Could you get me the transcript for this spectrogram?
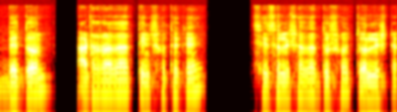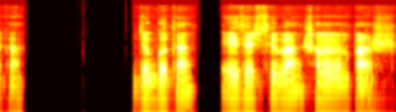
বেতন আঠারো হাজার তিনশো থেকে ছেচল্লিশ হাজার দুশো চল্লিশ টাকা। যোগ্যতা এইচএসসি বা সমমন পাস।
